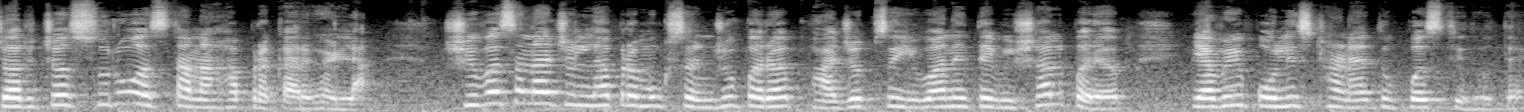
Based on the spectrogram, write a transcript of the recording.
चर्चा सुरू असताना हा प्रकार घडला. शिवसेना जिल्हा प्रमुख संजू परब भाजपचे युवा नेते विशाल परब यावेळी पोलीस ठाण्यात उपस्थित होते.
